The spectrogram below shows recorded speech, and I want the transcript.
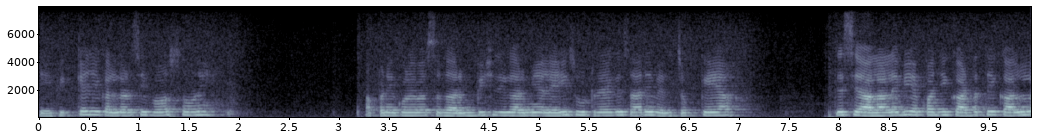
ਤੇ ਫਿੱਕੇ ਜਿਹੇ ਕਲਰ ਸੀ, ਬਹੁਤ ਸੋਹਣੇ। ਆਪਣੇ ਕੋਲੇ ਬਸ ਗਰਮੀ, ਪਿਛਲੀ ਗਰਮੀਆਂ ਲਈ ਹੀ ਸੂਟ ਰਹਿ ਗਏ, ਸਾਰੇ ਵਿਕ ਚੁੱਕੇ ਆ। ਤੇ ਸਿਆਲ ਵਾਲੇ ਵੀ ਆਪਾਂ ਜੀ ਕੱਢ ਤੇ ਕੱਲ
